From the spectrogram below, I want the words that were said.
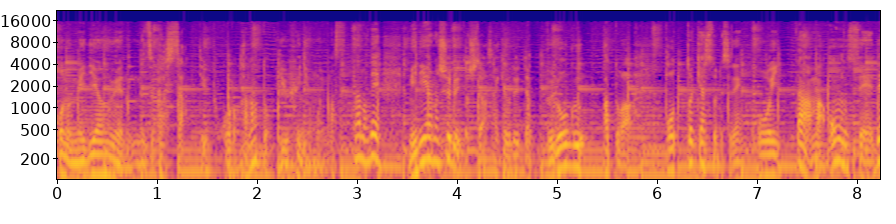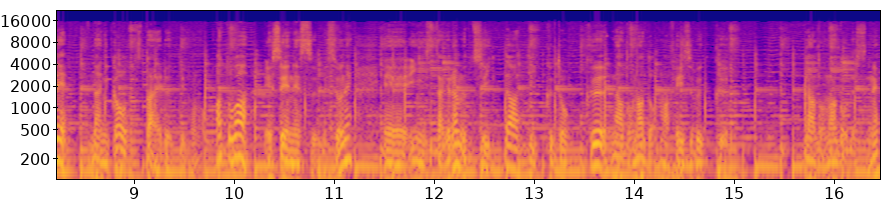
このメディア運営の難しさっていうところかなというふうに思います。なので、メディアの種類としては、先ほど言ったブログ、あとは、ポッドキャストですね。こういった、まあ、音声で何かを伝えるっていうもの。あとは、SNS ですよね。えー、インスタグラム、ツイッター、TikTok などなど、まあ、Facebook などなどですね。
